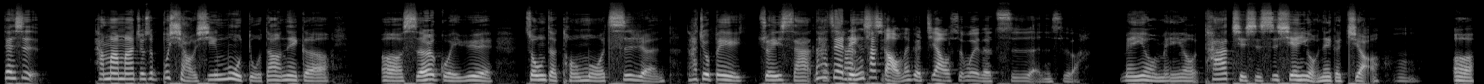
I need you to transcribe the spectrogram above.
但是他妈妈就是不小心目睹到那个呃十二鬼月中的童魔吃人，他就被追杀。那在临他搞那个教是为了吃人是吧？没有没有，他其实是先有那个教，嗯呃，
